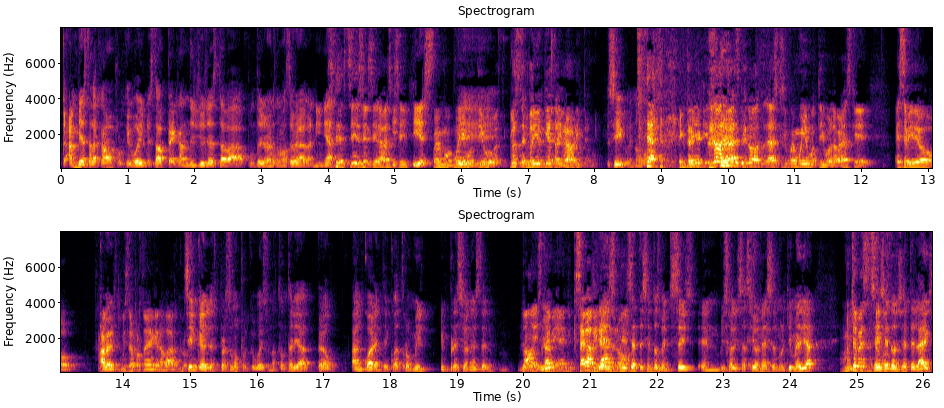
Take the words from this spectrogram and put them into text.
cambié hasta la cama porque, güey, me estaba pegando y yo ya estaba a punto de llorar nomás de ver a la niña. Sí, sí, sí, la verdad es que sí. Y- y es- fue muy, muy eh, emotivo. Incluso el quiere hasta llorar ahorita, güey. Sí, güey, no. No, la verdad es que no, la verdad es que sí fue muy emotivo. La verdad es que ese video. A ver. Tuviste la oportunidad de grabar. sí, que les presumo porque, güey, es una tontería, pero han 44 mil impresiones del. del No, y está bien. Que se haga viral, ¿no? 10.726 en visualizaciones en multimedia, Muchas veces, hacemos, 617 likes,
